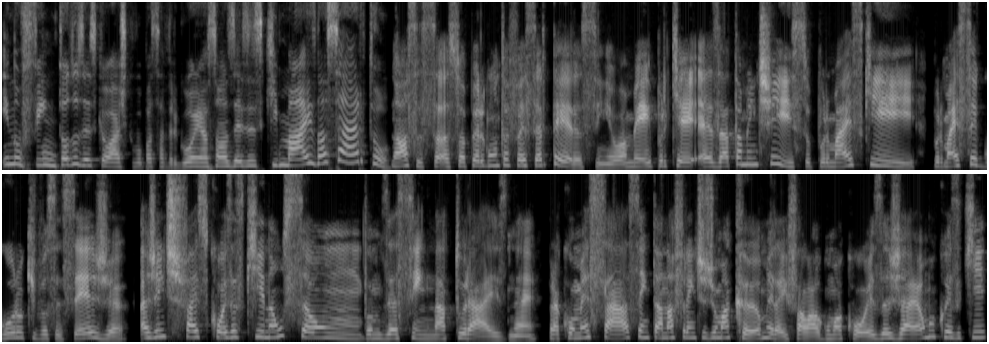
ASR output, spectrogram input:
E no fim, todas as vezes que eu acho que eu vou passar vergonha são as vezes que mais dá certo. Nossa, a sua pergunta foi certeira, assim, eu amei, porque é exatamente isso. Por mais que, por mais seguro que você seja, a gente faz coisas que não são, vamos dizer assim, naturais, né? Para começar, sentar na frente de uma câmera e falar alguma coisa já é uma coisa que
